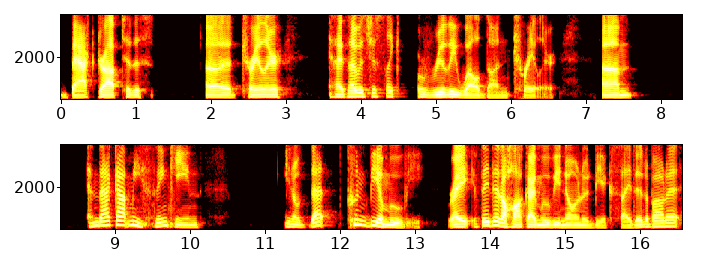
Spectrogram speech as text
backdrop to this uh trailer and I thought it was just like a really well done trailer. Um and that got me thinking you know that couldn't be a movie, right? If they did a Hawkeye movie no one would be excited about it.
